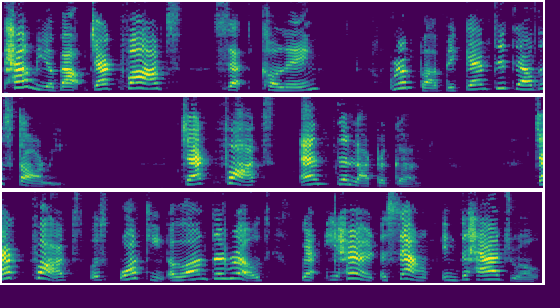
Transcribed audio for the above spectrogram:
Tell me about Jack Fox, said Colleen. Grandpa began to tell the story. Jack Fox and the Leprechaun. Jack Fox was walking along the road when he heard a sound in the hedgerow.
